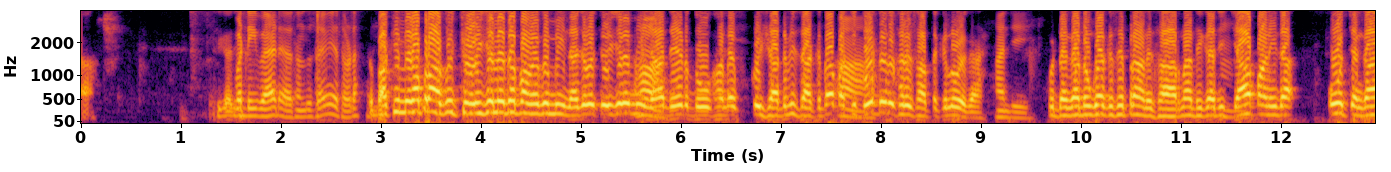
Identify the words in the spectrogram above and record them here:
ਹਾਂ। ਠੀਕ ਆ ਜੀ। ਵੱਡੀ ਵੈੜ ਹੈ ਸੰਧੂ ਸਾਹਿਬ ਇਹ ਥੋੜਾ ਬਾਕੀ ਮੇਰਾ ਭਰਾ ਕੋਈ ਚੋਰੀ ਚੱਲੇ ਤਾਂ ਭਾਵੇਂ ਕੋਈ ਮਹੀਨਾ ਚਲੋ ਚੋਰੀ ਚੱਲੇ ਮਹੀਨਾ ਡੇਢ ਦੋ ਖੰਡ ਕੋਈ ਛੱਡ ਵੀ ਸਕਦਾ ਬਾਕੀ ਹਾਂ। ਦੁੱਧ ਦੇ ਥੱਲੇ 7 ਕਿਲੋ ਹੈਗਾ। ਹਾਂਜੀ। ਕੋਈ ਡੰਗਾ ਡੁੰਗਾ ਕਿਸੇ ਭਰਾ ਨੇ ਸਾਰਨਾ ਠੀਕ ਆ ਜੀ ਚਾਹ ਪਾਣੀ ਦਾ ਉਹ ਚੰਗਾ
